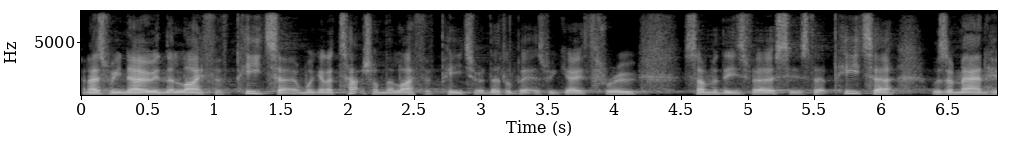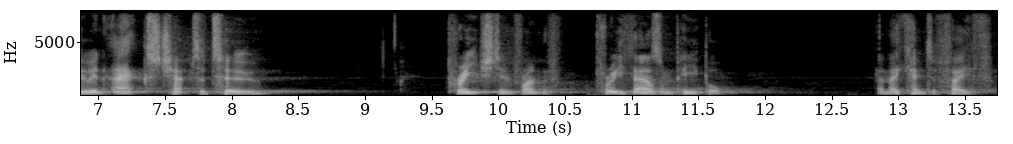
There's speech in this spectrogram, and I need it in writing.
And as we know in the life of Peter, and we're going to touch on the life of Peter a little bit as we go through some of these verses, that Peter was a man who in Acts chapter 2 preached in front of 3,000 people and they came to faith.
